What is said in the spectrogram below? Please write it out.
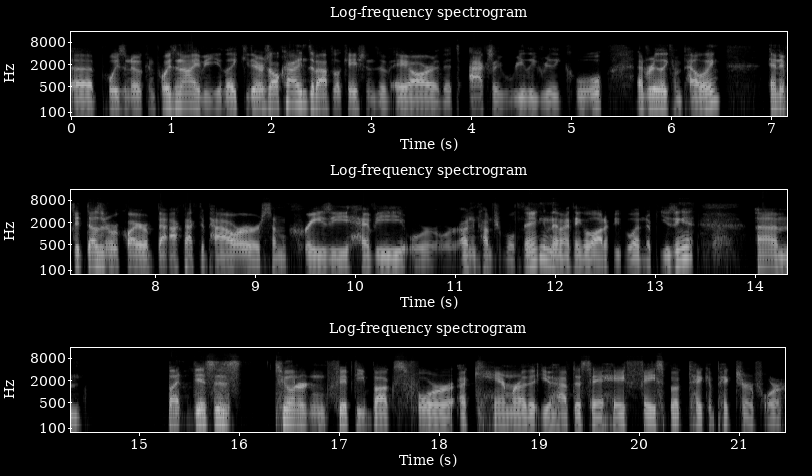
uh, poison oak and poison ivy. Like there's all kinds of applications of ar that's actually really really cool and really compelling. And if it doesn't require a backpack to power or some crazy heavy or, or uncomfortable thing then i think a lot of people end up using it. Um, but this is 250 bucks for a camera that you have to say hey facebook take a picture for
